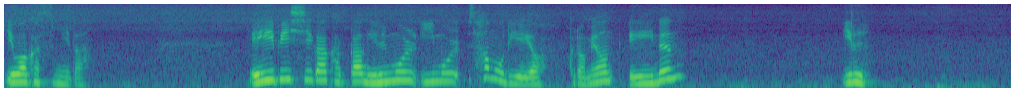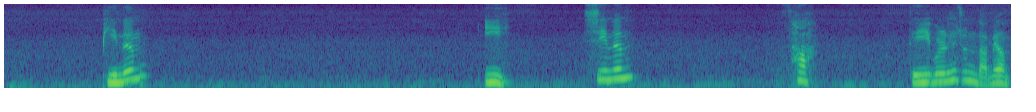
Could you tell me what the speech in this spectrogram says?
이와 같습니다. A, B, C가 각각 1몰, 2몰, 3몰이에요. 그러면 A는 1, B는 2, C는 4 대입을 해준다면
